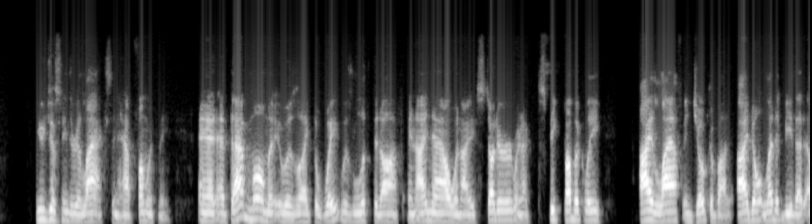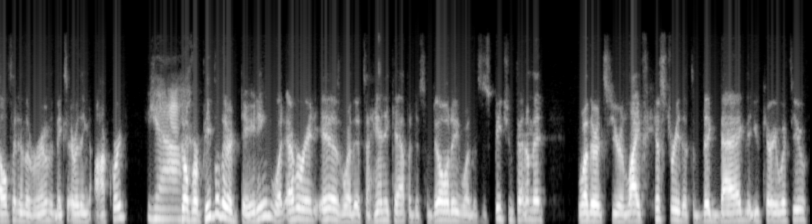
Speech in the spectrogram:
You just need to relax and have fun with me. And at that moment, it was like the weight was lifted off. And I now, when I stutter, when I speak publicly, I laugh and joke about it. I don't let it be that elephant in the room that makes everything awkward. Yeah. So for people that are dating, whatever it is, whether it's a handicap, a disability, whether it's a speech impediment, whether it's your life history that's a big bag that you carry with you,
